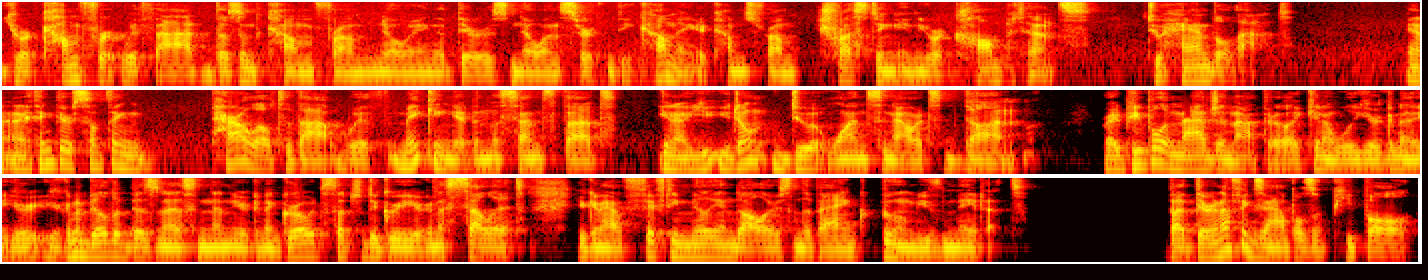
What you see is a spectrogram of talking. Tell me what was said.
your comfort with that doesn't come from knowing that there is no uncertainty coming. It comes from trusting in your competence to handle that. And I think there's something parallel to that with making it in the sense that, you know, you, you don't do it once and now it's done. Right? People imagine that. They're like, you know, well, you're gonna you're you're gonna build a business and then you're gonna grow it to such a degree, you're gonna sell it, you're gonna have fifty million dollars in the bank, boom, you've made it. But there are enough examples of people,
